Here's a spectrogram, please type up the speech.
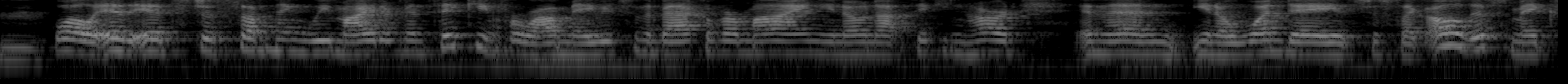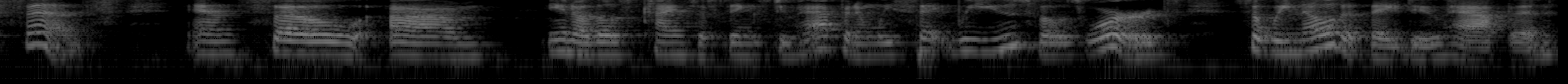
Mm. well it, it's just something we might have been thinking for a while. Maybe it's in the back of our mind you know not thinking hard. And then you know one day it's just like oh this makes sense. And so um, you know those kinds of things do happen and we say we use those words so we know that they do happen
